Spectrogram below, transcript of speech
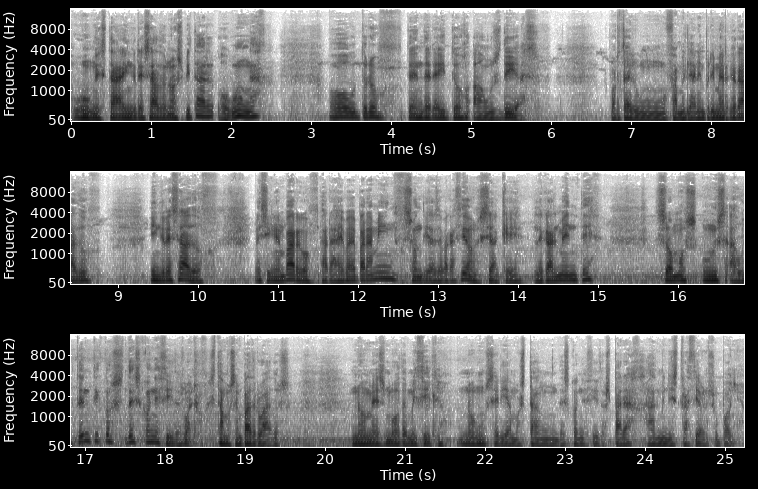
un está ingresado no hospital ou unha o outro ten dereito a uns días por ter un familiar en primer grado ingresado. E, sin embargo, para Eva e para min son días de vacación, xa que legalmente somos uns auténticos descoñecidos. Bueno, estamos empadroados no mesmo domicilio. Non seríamos tan descoñecidos para a administración, supoño.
